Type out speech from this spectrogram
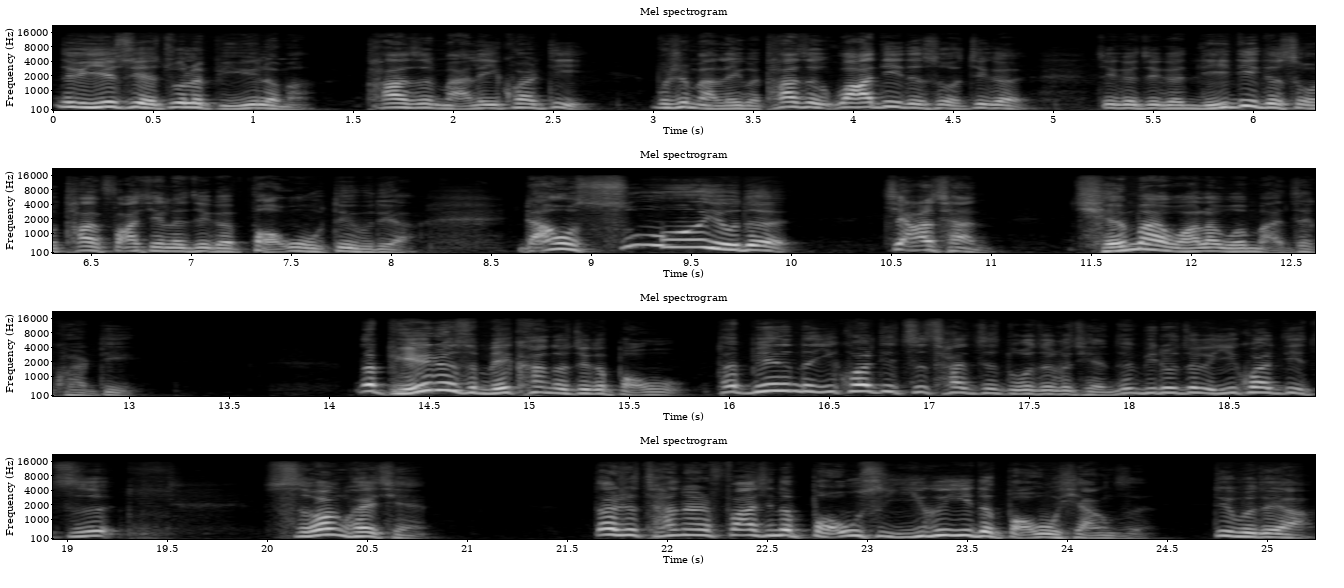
那个耶稣也做了比喻了嘛，他是买了一块地，不是买了一个，他是挖地的时候，这个这个这个犁地的时候，他发现了这个宝物，对不对啊？然后所有的家产全卖完了，我买这块地。那别人是没看到这个宝物，他别人的一块地只差值多这个钱，就比如这个一块地值十万块钱，但是他那发现的宝物是一个亿的宝物箱子，对不对啊？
